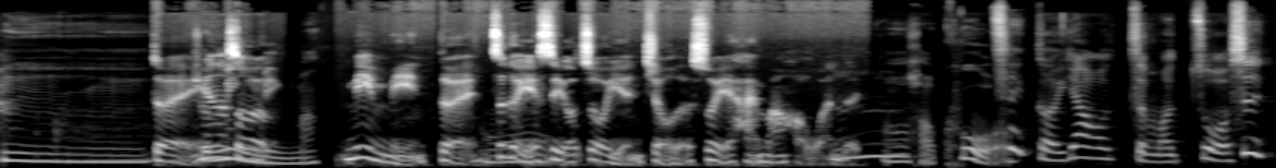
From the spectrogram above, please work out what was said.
嗯，对，因就为那时候命名吗？命名，对，这个也是有做研究的，所以还蛮好玩的。哦，好酷哦！这个要怎么做？是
